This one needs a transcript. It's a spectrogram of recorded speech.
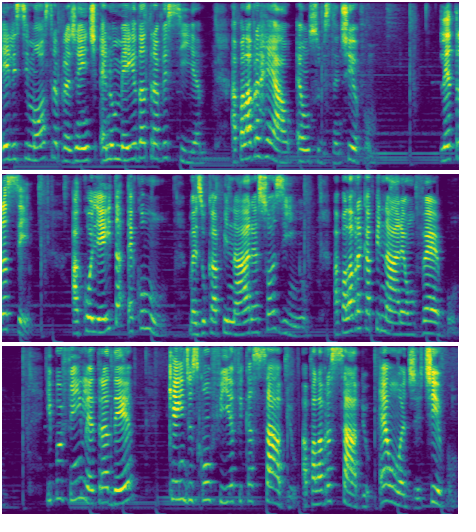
Ele se mostra pra gente é no meio da travessia. A palavra real é um substantivo? Letra C. A colheita é comum, mas o capinar é sozinho. A palavra capinar é um verbo? E por fim, letra D, quem desconfia fica sábio. A palavra sábio é um adjetivo?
